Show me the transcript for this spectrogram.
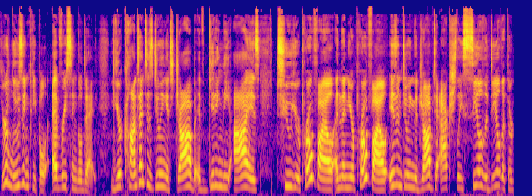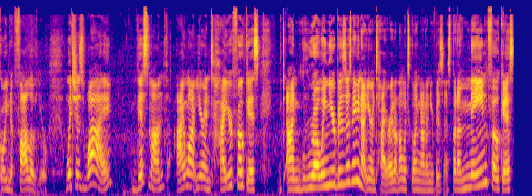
you're losing people every single day. Your content is doing its job of getting the eyes to your profile, and then your profile isn't doing the job to actually seal the deal that they're going to follow you, which is why this month I want your entire focus on growing your business, maybe not your entire, I don't know what's going on in your business, but a main focus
